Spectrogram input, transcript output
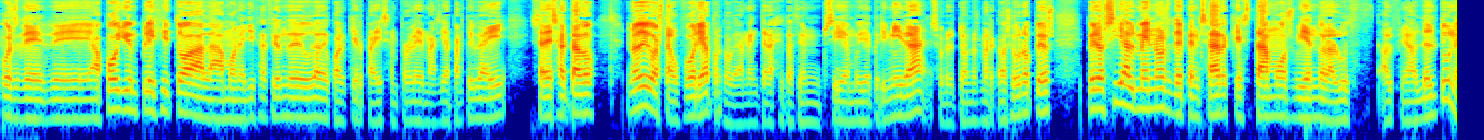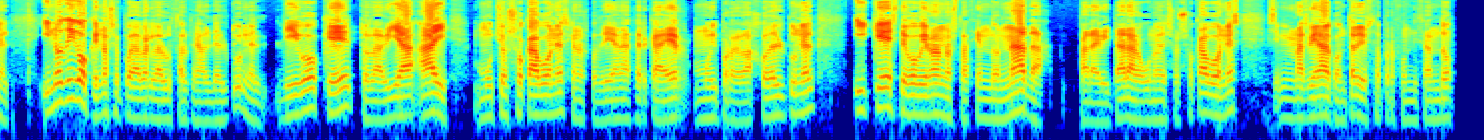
pues de, apoyo implícito a la monetización de deuda de cualquier país en problemas y a partir de ahí se ha desatado, no digo esta euforia, porque obviamente la situación sigue muy deprimida, sobre todo en los mercados europeos, pero sí al menos de pensar que estamos viendo la luz al final del túnel. Y no digo que no se pueda ver la luz al final del túnel, digo que todavía hay muchos socavones que nos podrían hacer caer muy por debajo del túnel y que este gobierno no está haciendo nada para evitar alguno de esos socavones, más bien al contrario, está profundizando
